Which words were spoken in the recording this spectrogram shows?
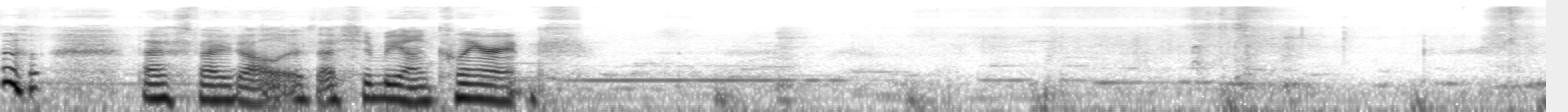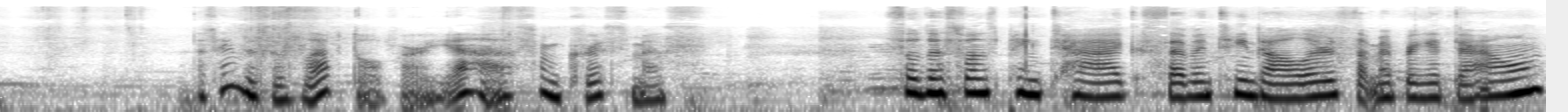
That's $5. That should be on clearance. I think this is leftover. Yeah, that's from Christmas. So this one's pink tag, $17. Let me bring it down.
